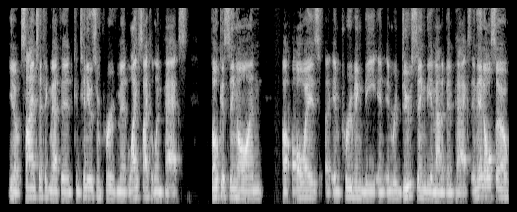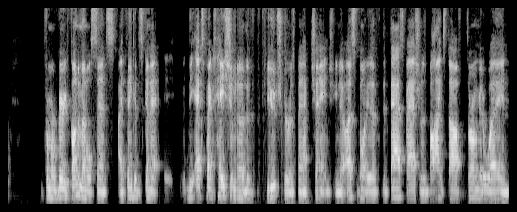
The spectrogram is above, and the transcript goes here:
you know scientific method continuous improvement life cycle impacts focusing on uh, always uh, improving the and reducing the amount of impacts. And then also from a very fundamental sense i think it's going to the expectation of the future is going to change. You know, us going the fast fashion is buying stuff, throwing it away, and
